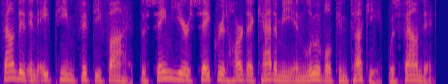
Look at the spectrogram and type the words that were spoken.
founded in 1855, the same year Sacred Heart Academy in Louisville, Kentucky, was founded.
